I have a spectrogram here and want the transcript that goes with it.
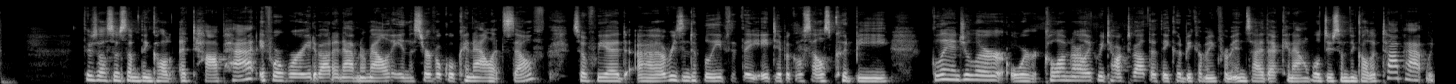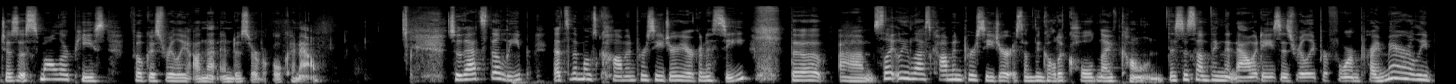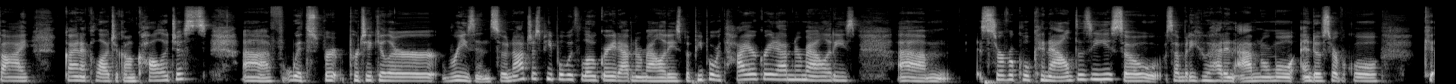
There's also something called a top hat if we're worried about an abnormality in the cervical canal itself. So, if we had uh, a reason to believe that the atypical cells could be glandular or columnar, like we talked about, that they could be coming from inside that canal, we'll do something called a top hat, which is a smaller piece focused really on that endocervical canal. So that's the LEEP. That's the most common procedure you're going to see. The um, slightly less common procedure is something called a cold knife cone. This is something that nowadays is really performed primarily by gynecologic oncologists uh, with sp- particular reasons. So not just people with low grade abnormalities, but people with higher grade abnormalities. Um, cervical canal disease, so somebody who had an abnormal endocervical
